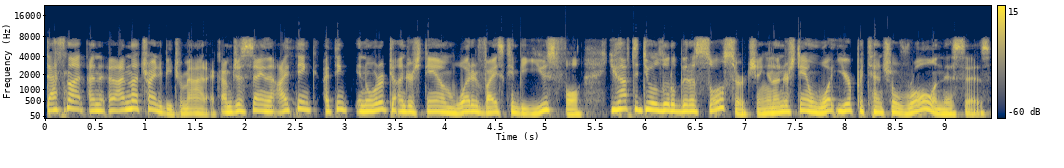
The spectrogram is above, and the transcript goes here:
that's not i'm not trying to be dramatic. I'm just saying that i think i think in order to understand what advice can be useful you have to do a little bit of soul searching and understand what your potential role in this is.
